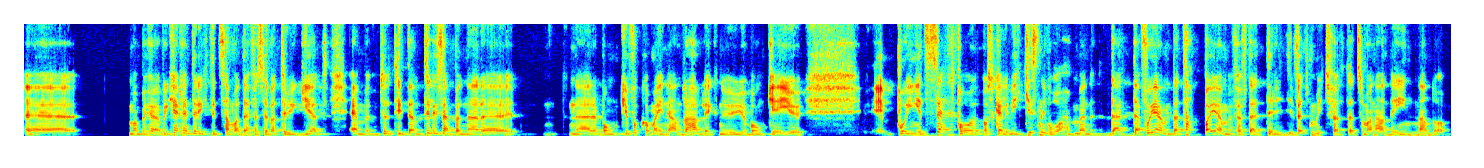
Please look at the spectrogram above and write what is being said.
Eh, man behöver kanske inte riktigt samma defensiva trygghet. Titta till exempel när, eh, när Bonke får komma in i andra halvlek. Nu är ju Bonke är ju på inget sätt på Oskar Lewickis nivå men där, där, får jag, där tappar ju MFF det här drivet på mittfältet som man hade innan då.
